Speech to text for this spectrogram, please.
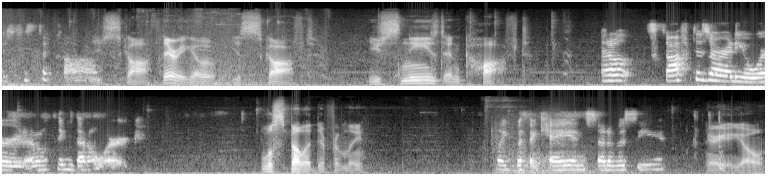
It's just a cough. You scoffed. There you go. You scoffed. You sneezed and coughed. I don't. Scoffed is already a word. I don't think that'll work. We'll spell it differently. Like with a K instead of a C. There you go.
